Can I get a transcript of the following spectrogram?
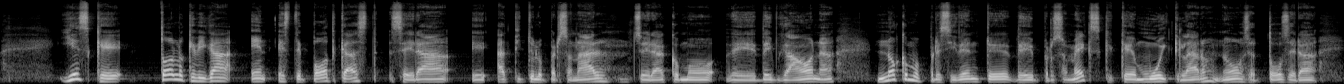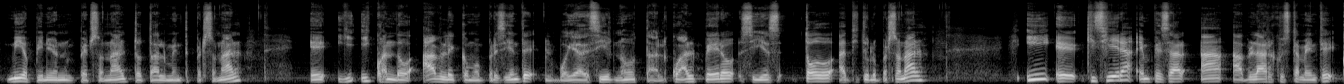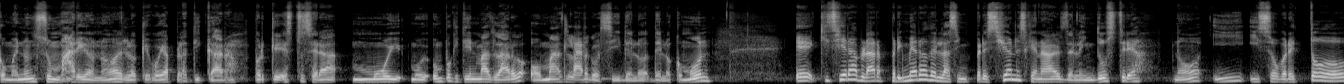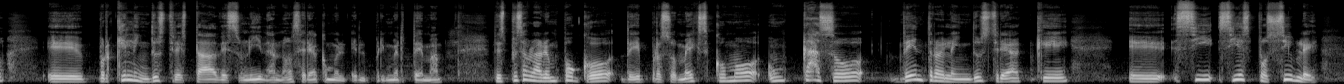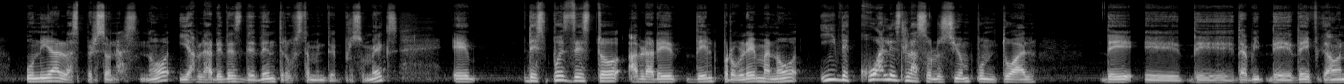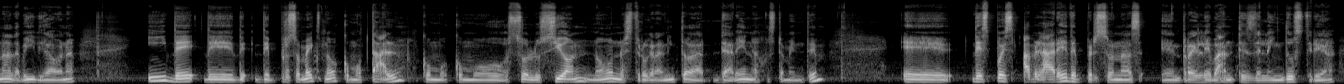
Y es que todo lo que diga en este podcast será eh, a título personal, será como de Dave Gaona, no como presidente de Prosomex, que quede muy claro, ¿no? O sea, todo será mi opinión personal, totalmente personal. Eh, y, y, cuando hable como presidente, voy a decir, ¿no? Tal cual, pero si es todo a título personal. Y eh, quisiera empezar a hablar justamente como en un sumario, ¿no? De lo que voy a platicar, porque esto será muy, muy, un poquitín más largo o más largo, sí, de lo, de lo común. Eh, quisiera hablar primero de las impresiones generales de la industria, ¿no? Y, y sobre todo, eh, por qué la industria está desunida, ¿no? Sería como el, primer tema. Después hablaré un poco de Prosomex como un caso dentro de la industria que eh, sí, sí es posible unir a las personas, ¿no? Y hablaré desde dentro justamente de Prosomex. Después de esto hablaré del problema, ¿no? Y de cuál es la solución puntual de, eh, de, David, de Dave Gaona, David Gaona, y de, de, de, Prosomex, ¿no? Como tal, como, como solución, ¿no? Nuestro granito de arena, justamente. después hablaré de personas relevantes de la industria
